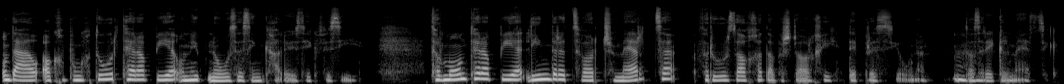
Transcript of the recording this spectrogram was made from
Und auch Akupunkturtherapie und Hypnose sind keine Lösung für sie. Die Hormontherapie lindert zwar die Schmerzen, verursachen aber starke Depressionen. Und das mhm. regelmäßig.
